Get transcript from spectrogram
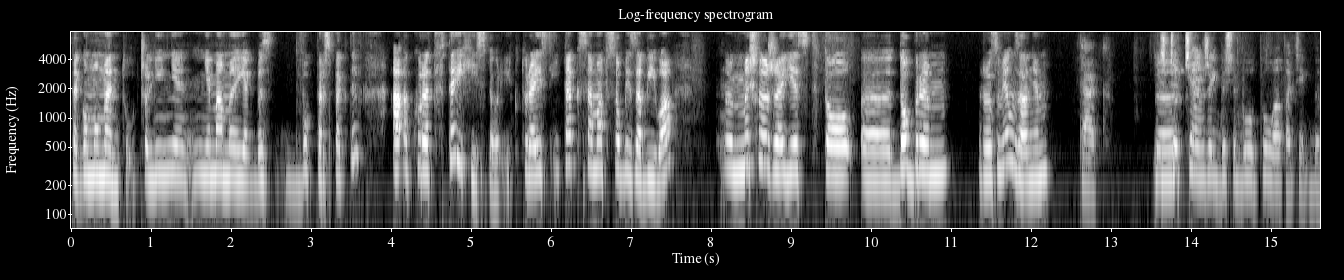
tego momentu. Czyli nie, nie mamy jakby z dwóch perspektyw, a akurat w tej historii, która jest i tak sama w sobie zawiła, e, myślę, że jest to e, dobrym rozwiązaniem. Tak. Jeszcze ciężej by się było połapać, jakby. E.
